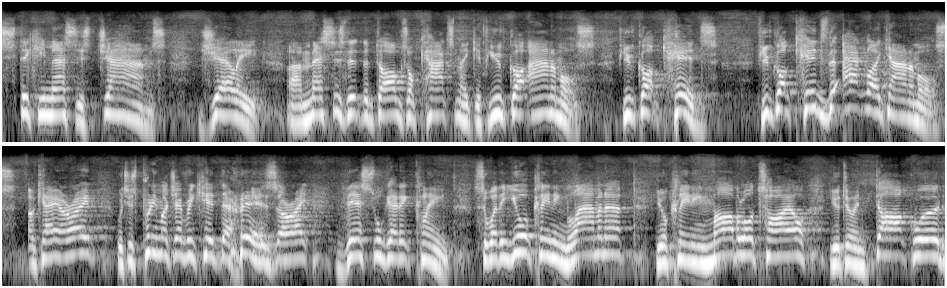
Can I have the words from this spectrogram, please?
sticky messes, jams, jelly, uh, messes that the dogs or cats make. If you've got animals, if you've got kids, if you've got kids that act like animals, okay, all right, which is pretty much every kid there is, all right, this will get it clean. So whether you're cleaning laminate, you're cleaning marble or tile, you're doing dark wood,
